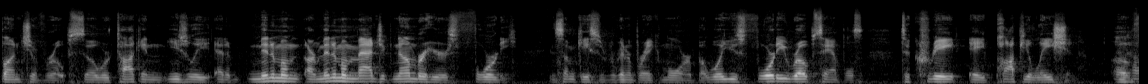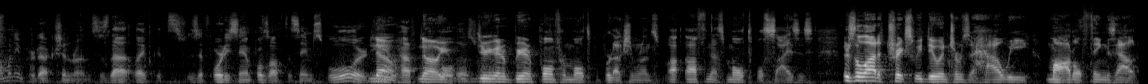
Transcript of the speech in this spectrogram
bunch of ropes. So we're talking usually at a minimum our minimum magic number here is 40. In some cases we're going to break more, but we'll use 40 rope samples to create a population And how many production runs? Is that like, it's, is it 40 samples off the same spool or do no, you have to no, pull you're, those? you're gonna you're gonna pull them from multiple production runs. Often that's multiple sizes. There's a lot of tricks we do in terms of how we model things out.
